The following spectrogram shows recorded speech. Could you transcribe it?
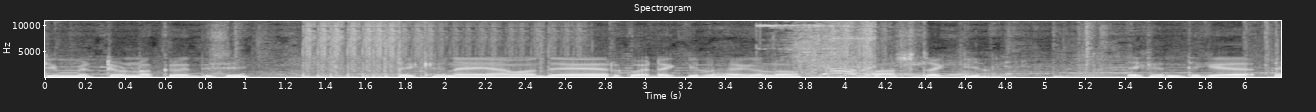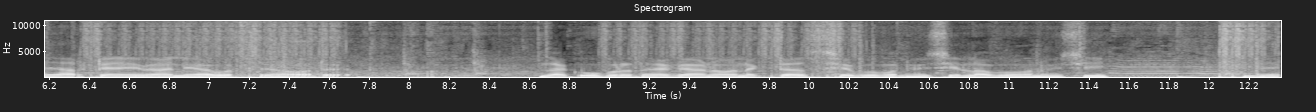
টিমমেটটাও নক করে দিছি। এখানে আমাদের কয়টা কিল হয়ে গেল? পাঁচটা কিল এখান থেকে আরেকটা নেমে আনিয়া করছে আমাদের। যাক, উপরে থাকার কারণে অনেকটা সেববান হয়েছি, লাভবান হয়েছি। যে,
